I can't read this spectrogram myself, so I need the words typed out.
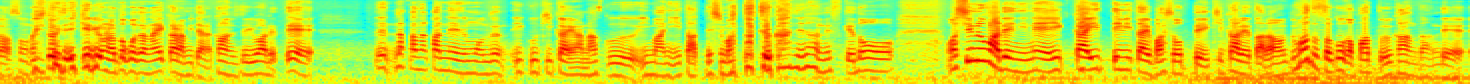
がそんな一人で行けるようなとこじゃないからみたいな感じで言われて、で、なかなかね、もう行く機会がなく、今に至ってしまったっていう感じなんですけど、まあ、死ぬまでにね、一回行ってみたい場所って聞かれたら、まずそこがパッと浮かんだんで、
